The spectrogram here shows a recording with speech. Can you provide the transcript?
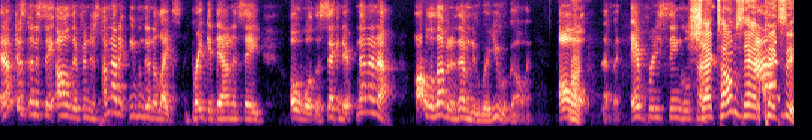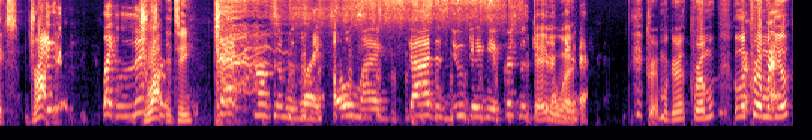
and I'm just going to say all defenders. I'm not even going to like break it down and say, oh, well, the secondary. No, no, no. All 11 of them knew where you were going. All right. 11, every single time. Shaq Thompson had a pick six, dropped it. Like, literally. Dropped it, T. Shaq Thompson was like, "Oh my God, this dude gave me a Christmas gift gave and I it back." Criminal girl, criminal, a little criminal gift.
